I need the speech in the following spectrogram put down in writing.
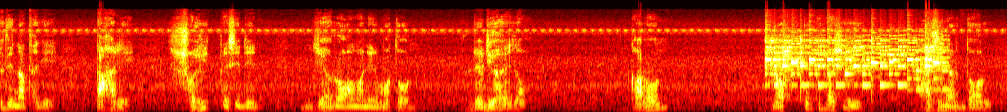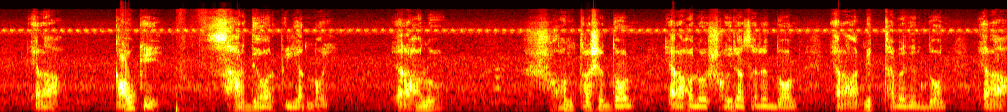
যদি না থাকে, তাহলে শহীদ প্রেসিডেন্ট জিয়াউর রহমানের মতন রেডি হয়ে যাও। কারণ রক্তপিপাসী হাসিনার দল, এরা কাউকে ছাড় দেওয়ার প্লেয়ার নয়। এরা হলো সন্ত্রাসের দল, এরা হলো স্বৈরাচারের দল, এরা মিথ্যাবাদের দল, এরা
